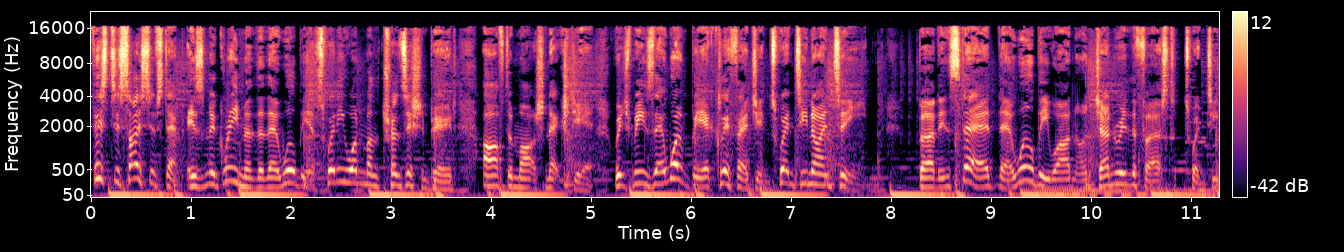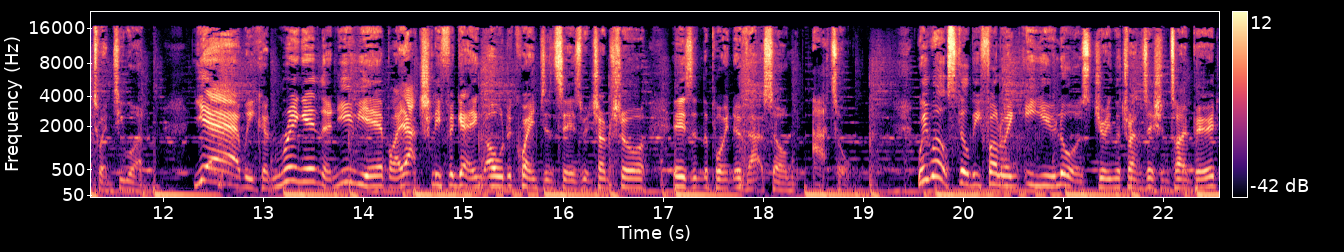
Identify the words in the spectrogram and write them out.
This decisive step is an agreement that there will be a 21 month transition period after March next year, which means there won't be a cliff edge in 2019. But instead, there will be one on January the 1st, 2021. Yeah, we can ring in the new year by actually forgetting old acquaintances, which I'm sure isn't the point of that song at all. We will still be following EU laws during the transition time period,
